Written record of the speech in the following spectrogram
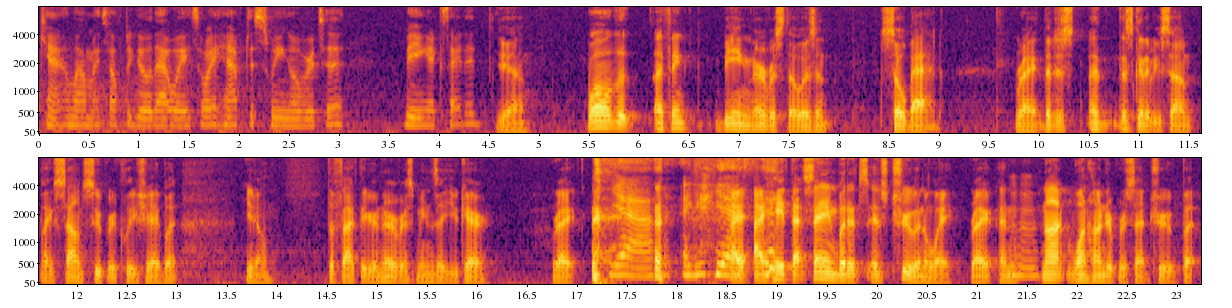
can't allow myself to go that way. So I have to swing over to being excited. Yeah. Well, the I think being nervous though isn't so bad, right? That is uh, this is gonna be sound like sound super cliche, but you know, the fact that you're nervous means that you care, right? Yeah. I yes. I, I hate that saying, but it's it's true in a way, right? And not 100% true, but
